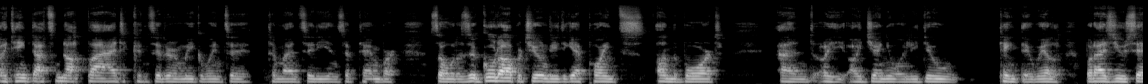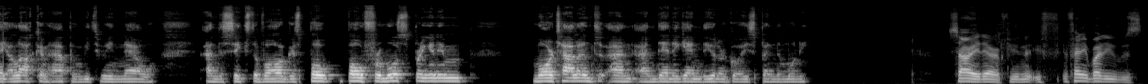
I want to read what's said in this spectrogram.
I think that's not bad considering we go into to Man City in September. So there's a good opportunity to get points on the board, and I, I genuinely do think they will. But as you say, a lot can happen between now and the sixth of August. Both both from us bringing in more talent, and and then again the other guys spending money. Sorry, there. If you if if anybody was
